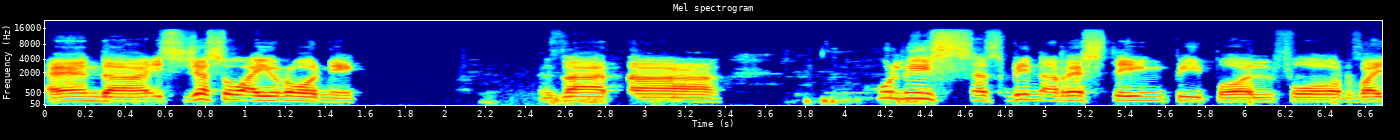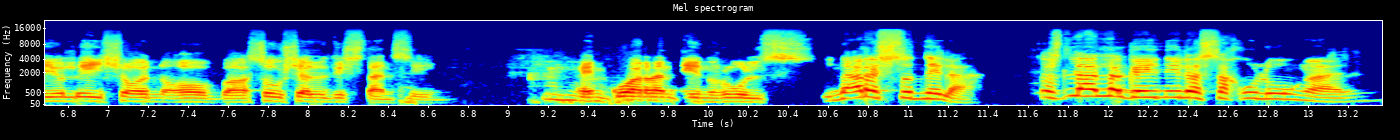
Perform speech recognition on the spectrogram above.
And uh, it's just so ironic that uh, police has been arresting people for violation of uh, social distancing mm-hmm. and quarantine rules. Inaresto nila. Tapos lalagay nila sa kulungan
